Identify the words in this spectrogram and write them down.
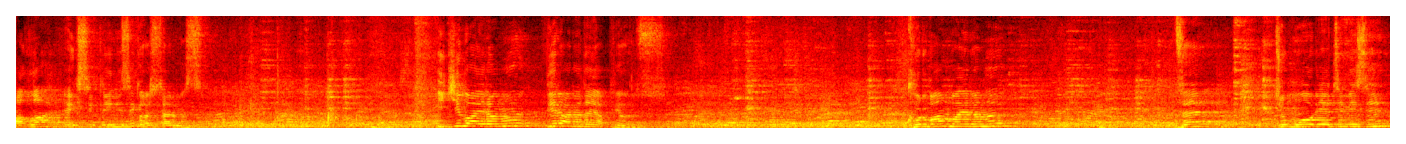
Allah eksikliğinizi göstermesin. İki bayramı bir arada yapıyoruz. Kurban Bayramı ve Cumhuriyetimizin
